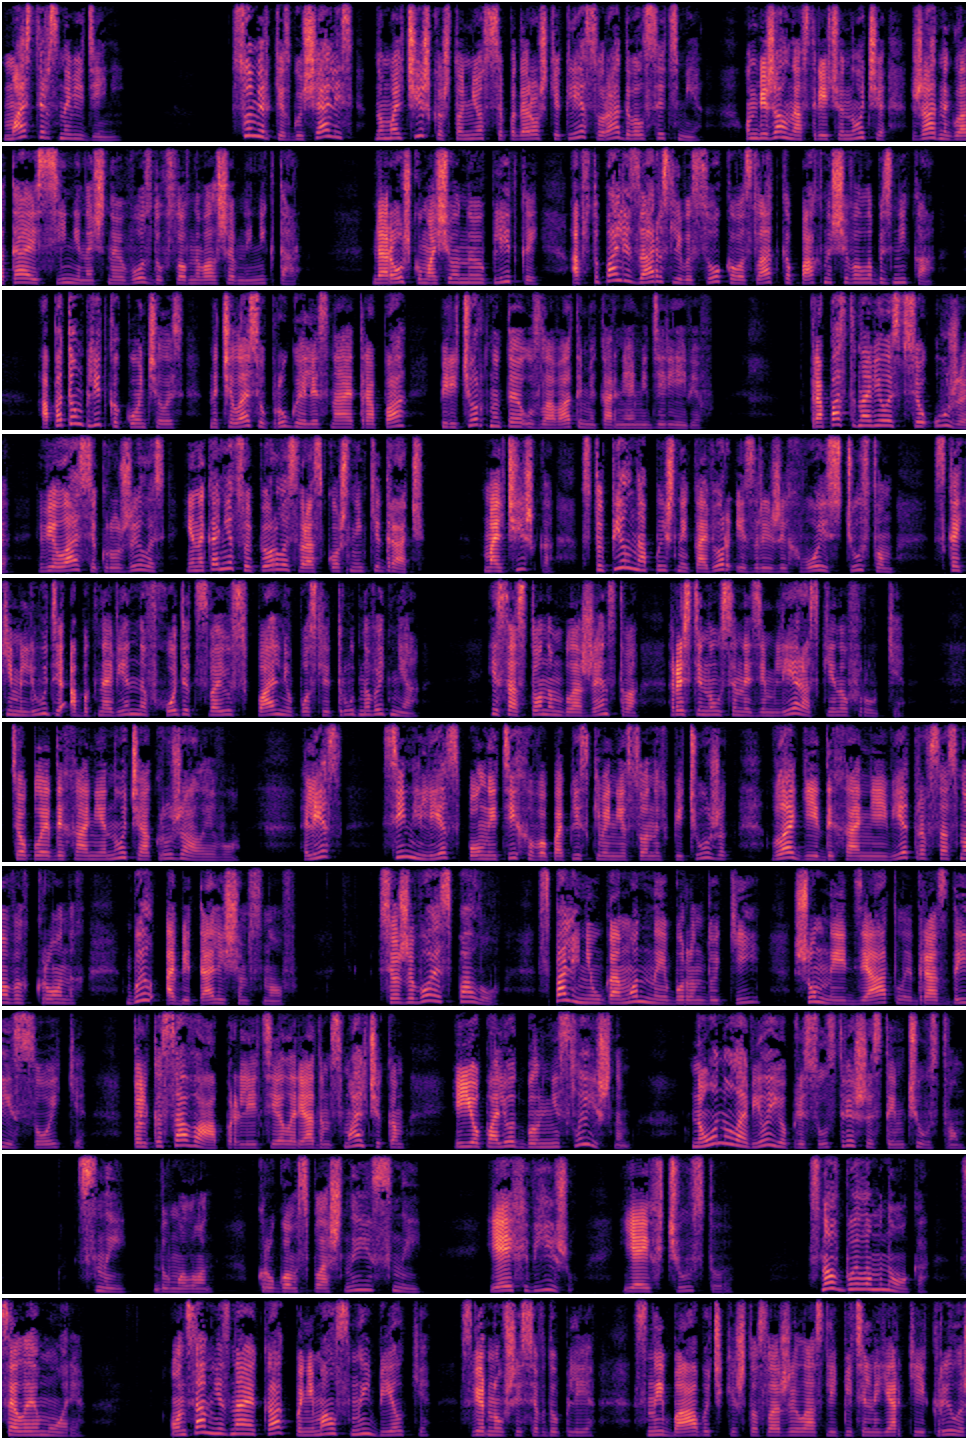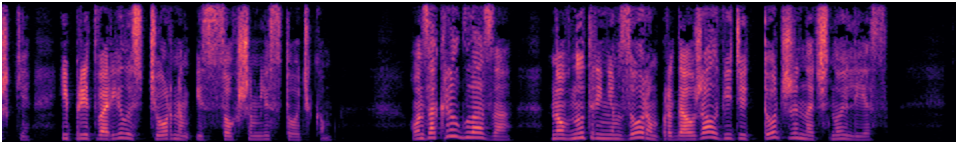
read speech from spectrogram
Мастер сновидений. Сумерки сгущались, но мальчишка, что несся по дорожке к лесу, радовался тьме. Он бежал навстречу ночи, жадно глотая синий ночной воздух, словно волшебный нектар. Дорожку, мощенную плиткой, обступали заросли высокого, сладко пахнущего лобозняка. А потом плитка кончилась, началась упругая лесная тропа, перечеркнутая узловатыми корнями деревьев. Тропа становилась все уже — велась и кружилась, и, наконец, уперлась в роскошный кедрач. Мальчишка вступил на пышный ковер из рыжей хвои с чувством, с каким люди обыкновенно входят в свою спальню после трудного дня, и со стоном блаженства растянулся на земле, раскинув руки. Теплое дыхание ночи окружало его. Лес — Синий лес, полный тихого попискивания сонных печужек, влаги и дыхания ветра в сосновых кронах, был обиталищем снов. Все живое спало. Спали неугомонные бурундуки, шумные дятлы, дрозды и сойки. Только сова пролетела рядом с мальчиком, ее полет был неслышным, но он уловил ее присутствие шестым чувством. «Сны», — думал он, — «кругом сплошные сны. Я их вижу, я их чувствую». Снов было много, целое море. Он сам, не зная как, понимал сны белки, свернувшейся в дупле, сны бабочки, что сложила ослепительно яркие крылышки и притворилась черным иссохшим листочком. Он закрыл глаза, но внутренним взором продолжал видеть тот же ночной лес.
